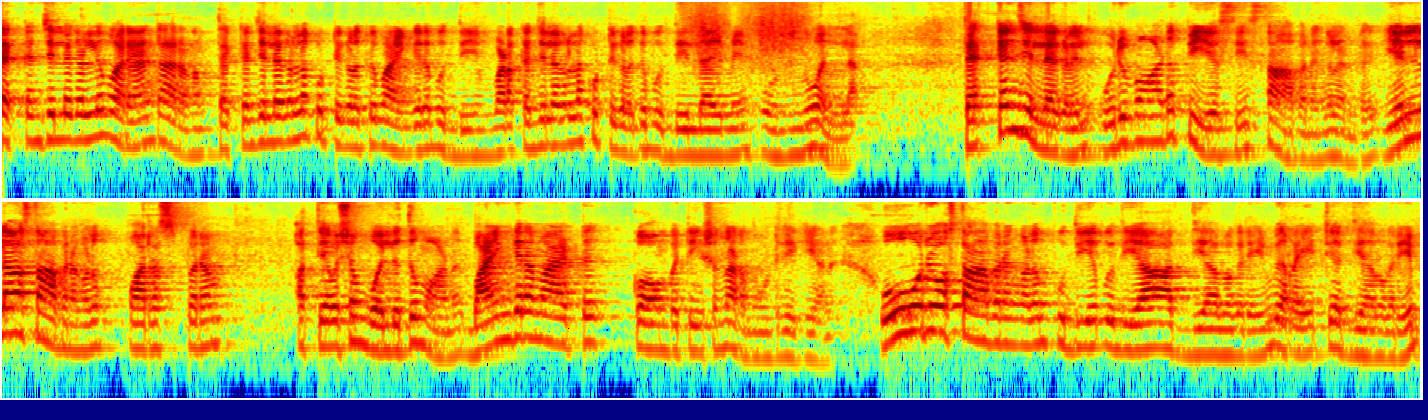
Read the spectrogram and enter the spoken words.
തെക്കൻ ജില്ലകളിൽ വരാൻ കാരണം തെക്കൻ ജില്ലകളിലെ കുട്ടികൾക്ക് ഭയങ്കര ബുദ്ധിയും വടക്കൻ ജില്ലകളിലെ കുട്ടികൾക്ക് ബുദ്ധിയില്ലായ്മയും ഒന്നുമല്ല. തെക്കൻ ജില്ലകളിൽ ഒരുപാട് പി എസ് സി സ്ഥാപനങ്ങളുണ്ട്. എല്ലാ സ്ഥാപനങ്ങളും പരസ്പരം അത്യാവശ്യം വലുതുമാണ്. ഭയങ്കരമായിട്ട് കോമ്പറ്റീഷൻ നടന്നുകൊണ്ടിരിക്കുകയാണ്. ഓരോ സ്ഥാപനങ്ങളും പുതിയ പുതിയ അധ്യാപകരെയും വെറൈറ്റി അധ്യാപകരെയും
